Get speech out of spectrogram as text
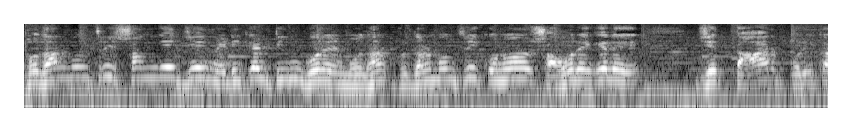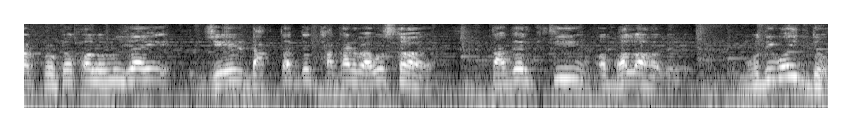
প্রধানমন্ত্রীর সঙ্গে যে মেডিকেল টিম ঘোরেন, প্রধান- প্রধানমন্ত্রী কোনো শহরে গেলে যে তার পরিকার প্রোটোকল অনুযায়ী যে ডাক্তারদের থাকার ব্যবস্থা হয়, তাদের কি বলা হবে? মোদি বৈদ্য?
